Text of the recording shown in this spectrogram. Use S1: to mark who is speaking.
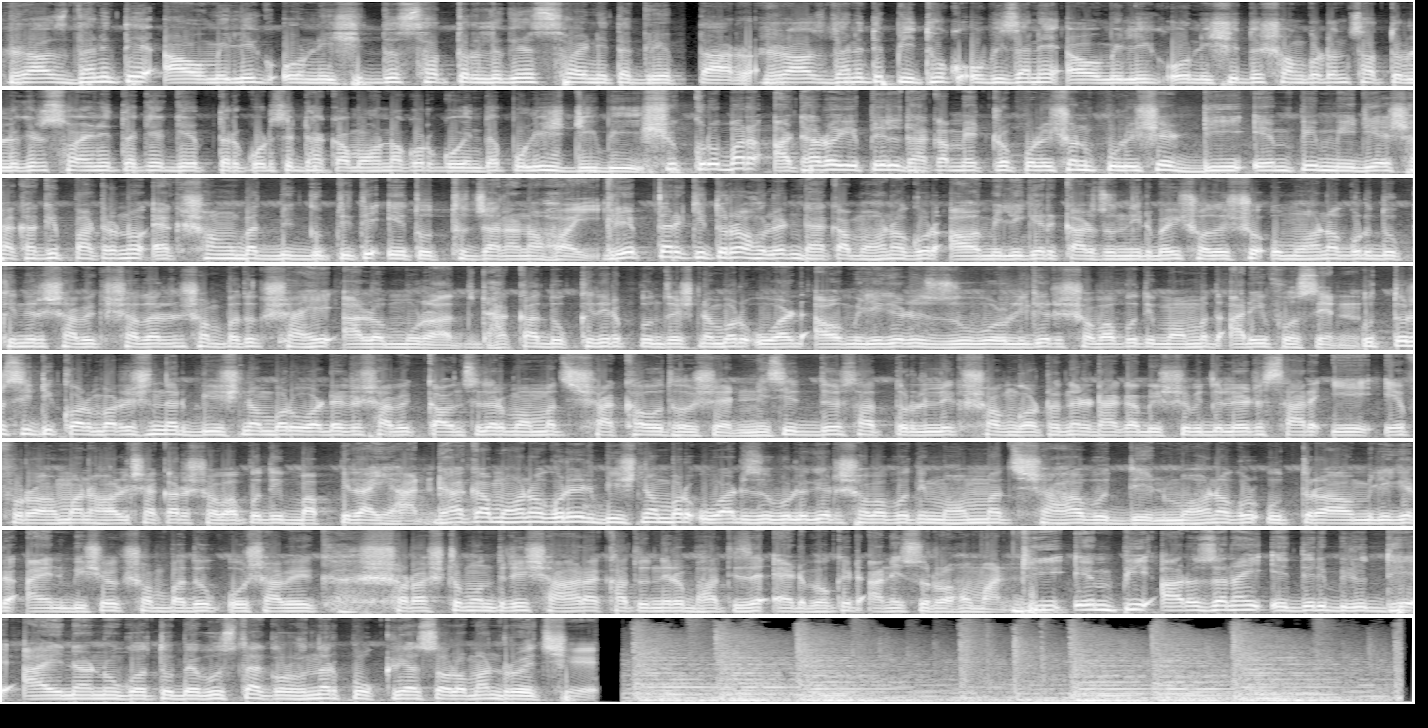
S1: রাজধানীতে আওয়ামী লীগ ও নিষিদ্ধ ছাত্রলীগের ছয় নেতা গ্রেপ্তার। রাজধানীতে পৃথক অভিযানে আওয়ামী লীগ ও নিষিদ্ধ সংগঠন ছাত্রলীগের ছয় নেতাকে গ্রেপ্তার করেছে ঢাকা মহানগর গোয়েন্দা পুলিশ ডিবি।
S2: শুক্রবার আঠারো এপ্রিল ঢাকা মেট্রোপলিটন পুলিশের ডিএমপি মিডিয়া শাখাকে পাঠানো এক সংবাদ বিজ্ঞপ্তিতে এ তথ্য জানানো হয়। গ্রেপ্তারকৃতরা হলেন ঢাকা মহানগর আওয়ামী লীগের কার্যনির্বাহী সদস্য ও মহানগর দক্ষিণের সাবেক সাধারণ সম্পাদক শাহী আলম মুরাদ। ঢাকা দক্ষিণের পঞ্চাশ নম্বর ওয়ার্ড আওয়ামী লীগের যুবলীগের সভাপতি মোহাম্মদ আরিফ হোসেন। উত্তর সিটি কর্পোরেশনের বিশ নম্বর ওয়ার্ডের সাবেক কাউন্সিলর মোহাম্মদ শাখাউত হোসেন, নিষিদ্ধ ছাত্রলীগ সংগঠনের ঢাকা বিশ্ববিদ্যালয়ের স্যার এ এফ রহমান হল শাখার সভাপতি বাপ্পি রাইহান ঢাকা মহানগরের বিশ নম্বর ওয়ার্ড যুবলীগের সভাপতি মোহাম্মদ শাহাবুদ্দিন, মহানগর উত্তর আওয়ামী লীগের আইন বিষয়ক সম্পাদক ও সাবেক স্বরাষ্ট্রমন্ত্রী সাহারা খাতুনের ভাতিজা অ্যাডভোকেট আনিসুর রহমান। ডিএমপি আরও জানায়, এদের বিরুদ্ধে আইনানুগত ব্যবস্থা গ্রহণের প্রক্রিয়া চলমান রয়েছে।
